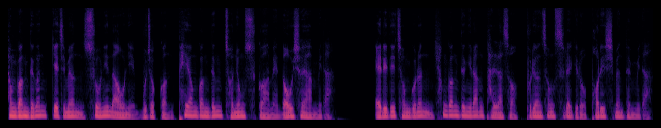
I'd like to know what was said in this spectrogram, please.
형광등은 깨지면 수온이 나오니 무조건 폐형광등 전용 수거함에 넣으셔야 합니다. LED 전구는 형광등이랑 달라서 불연성 쓰레기로 버리시면 됩니다.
